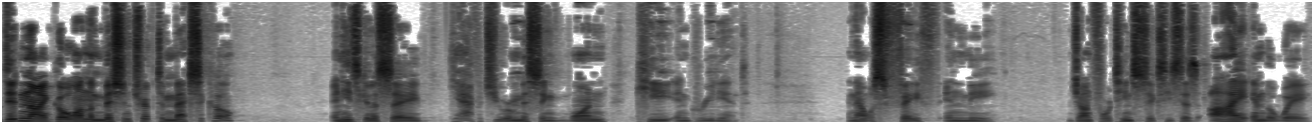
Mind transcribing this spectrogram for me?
Didn't I go on the mission trip to Mexico? And he's going to say, Yeah, but you were missing one key ingredient, and that was faith in me. John 14, 6, he says, I am the way,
